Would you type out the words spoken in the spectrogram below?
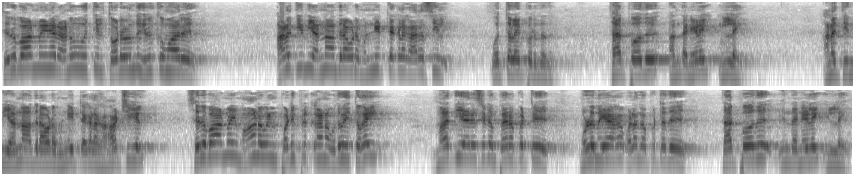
சிறுபான்மையினர் அனுபவத்தில் தொடர்ந்து இருக்குமாறு அனைத்து இந்திய அண்ணா திராவிட முன்னேற்ற கழக அரசில் ஒத்துழைப்பு இருந்தது. தற்போது அந்த நிலை இல்லை. அனைத்து இந்திய அண்ணா திராவிட முன்னேற்ற கழக ஆட்சியில் சிறுபான்மை மாணவர்களின் படிப்பிற்கான உதவித்தொகை மத்திய அரசிடம் பெறப்பட்டு முழுமையாக வழங்கப்பட்டது. தற்போது இந்த நிலை இல்லை.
